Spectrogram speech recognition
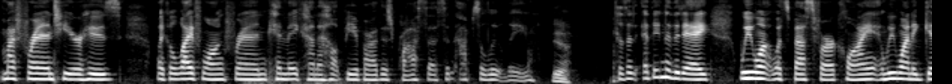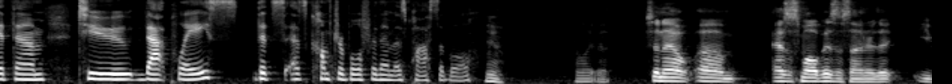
my friend here who's like a lifelong friend. Can they kind of help be a part of this process?" And absolutely. Yeah. Because at, at the end of the day, we want what's best for our client and we want to get them to that place that's as comfortable for them as possible. Yeah, I like that. So now, um, as a small business owner, that you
